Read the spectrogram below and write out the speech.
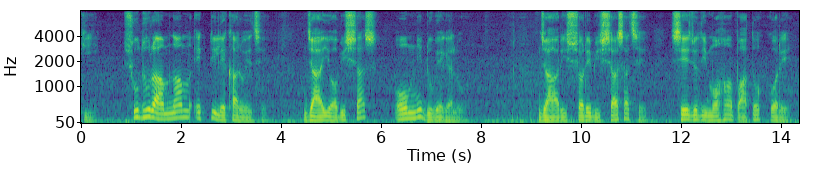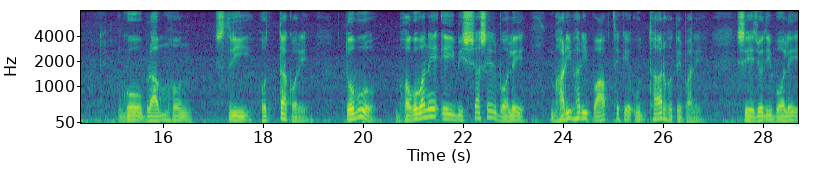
কি? শুধু রাম নাম একটি লেখা রয়েছে। যাই অবিশ্বাস, অমনি ডুবে গেল। যার ঈশ্বরে বিশ্বাস আছে সে যদি মহাপাতক করে, গো ব্রাহ্মণ, স্ত্রী হত্যা করে, তবুও ভগবানে এই বিশ্বাসের বলে ভারী ভারী পাপ থেকে উদ্ধার হতে পারে। সে যদি বলে,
